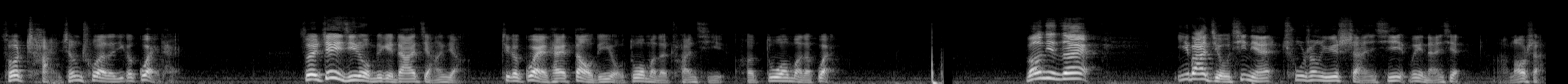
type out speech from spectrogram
所产生出来的一个怪胎。所以这一集，我们就给大家讲一讲这个怪胎到底有多么的传奇和多么的怪。王进哉，一八九七年出生于陕西渭南县啊，老陕。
